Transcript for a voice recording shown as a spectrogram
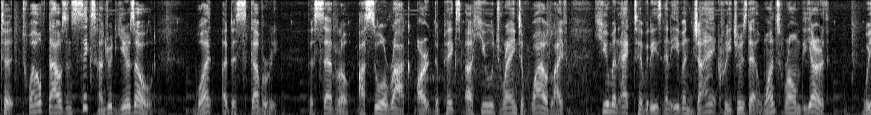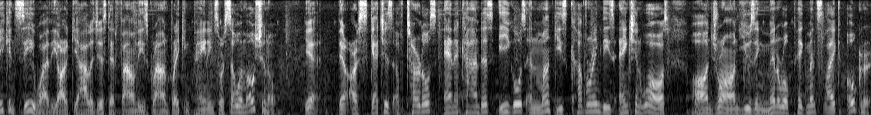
to 12,600 years old. What a discovery! The Cerro Azul rock art depicts a huge range of wildlife, human activities, and even giant creatures that once roamed the earth. We can see why the archaeologists that found these groundbreaking paintings were so emotional. Yeah, there are sketches of turtles, anacondas, eagles, and monkeys covering these ancient walls, all drawn using mineral pigments like ochre.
